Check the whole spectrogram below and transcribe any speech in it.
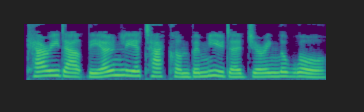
carried out the only attack on Bermuda during the war.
